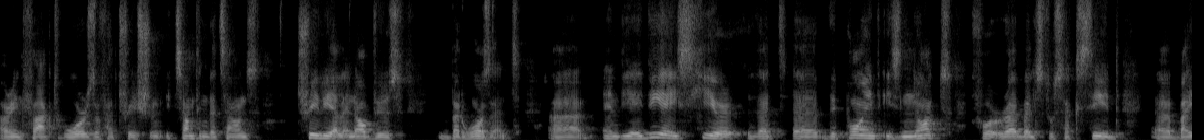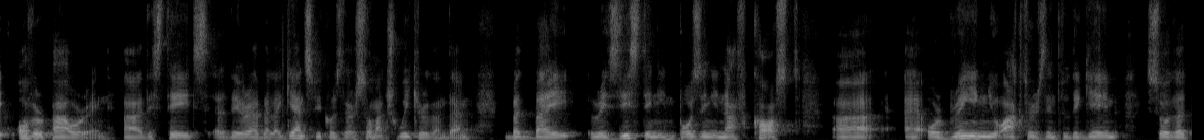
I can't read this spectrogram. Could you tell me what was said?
are in fact wars of attrition. It's something that sounds trivial and obvious, but wasn't. Uh, and the idea is here that uh, the point is not for rebels to succeed uh, by overpowering uh, the states uh, they rebel against because they're so much weaker than them, but by resisting, imposing enough cost uh, or bringing new actors into the game so that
